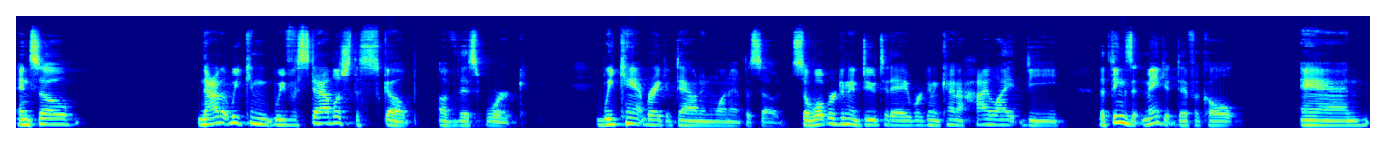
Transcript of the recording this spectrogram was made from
And so now that we can we've established the scope of this work, we can't break it down in one episode. So what we're going to do today, we're going to kind of highlight the the things that make it difficult and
